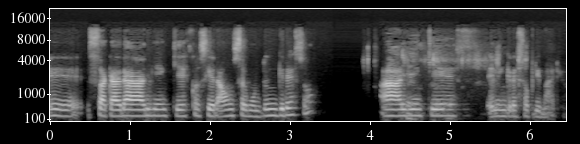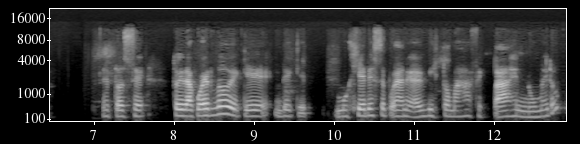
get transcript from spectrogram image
eh, sacar a alguien que es considerado un segundo ingreso a alguien que es el ingreso primario. Entonces, estoy de acuerdo de que, de que mujeres se puedan haber visto más afectadas en número,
